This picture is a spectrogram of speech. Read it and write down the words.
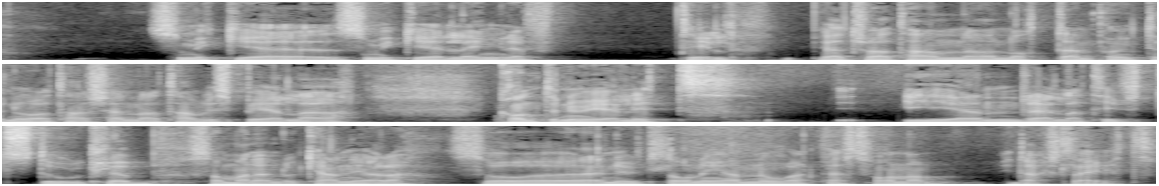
så mycket, så mycket längre till. Jag tror att han har nått den punkten nu att han känner att han vill spela kontinuerligt i en relativt stor klubb som han ändå kan göra. Så en utlåning hade nog varit bäst för honom i dagsläget.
